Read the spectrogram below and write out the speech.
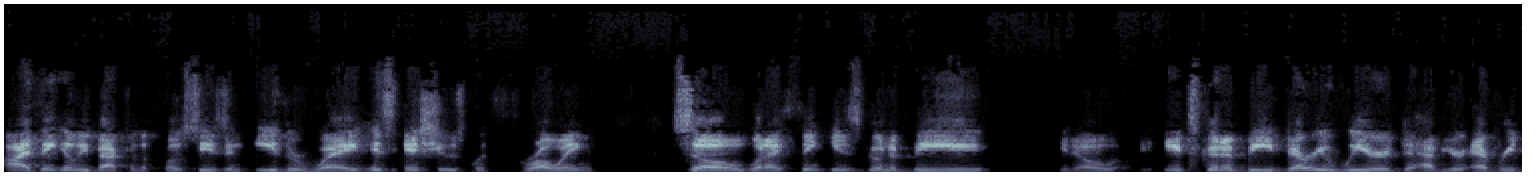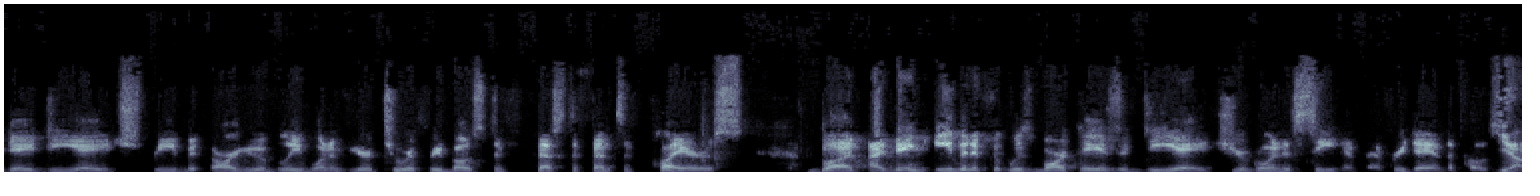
I think he'll be back for the postseason either way. His issues with throwing. So what I think is going to be you know, it's going to be very weird to have your everyday DH be arguably one of your two or three most de- best defensive players. But I think even if it was Marte as a DH, you're going to see him every day in the postseason. Yeah.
